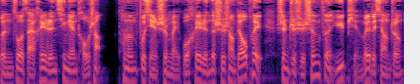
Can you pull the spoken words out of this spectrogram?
稳坐在黑人青年头上，他们不仅是美国黑人的时尚标配，甚至是身份与品味的象征。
